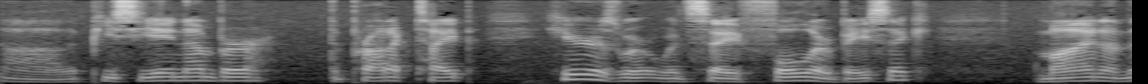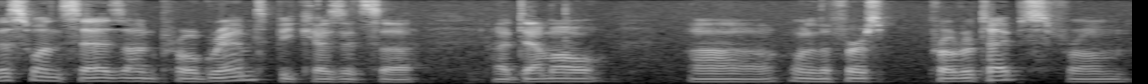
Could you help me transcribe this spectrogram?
uh, the PCA number, the product type. Here is where it would say full or basic. Mine on this one says unprogrammed because it's a, a demo, uh, one of the first prototypes from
